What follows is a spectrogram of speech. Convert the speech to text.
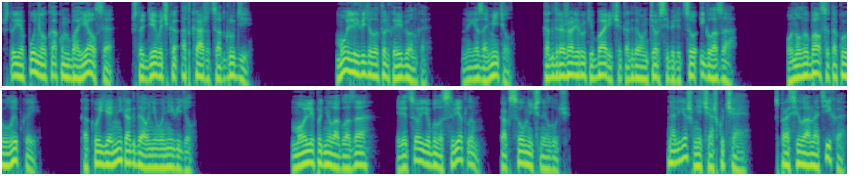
что я понял, как он боялся, что девочка откажется от груди. Молли видела только ребенка, но я заметил, как дрожали руки Барича, когда он тер себе лицо и глаза. Он улыбался такой улыбкой, какой я никогда у него не видел. Молли подняла глаза, и лицо ее было светлым, как солнечный луч. «Нальешь мне чашку чая?» — спросила она тихо,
